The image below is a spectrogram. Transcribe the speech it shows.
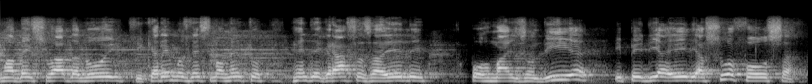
uma abençoada noite. Queremos nesse momento render graças a Ele por mais um dia e pedir a Ele a sua força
